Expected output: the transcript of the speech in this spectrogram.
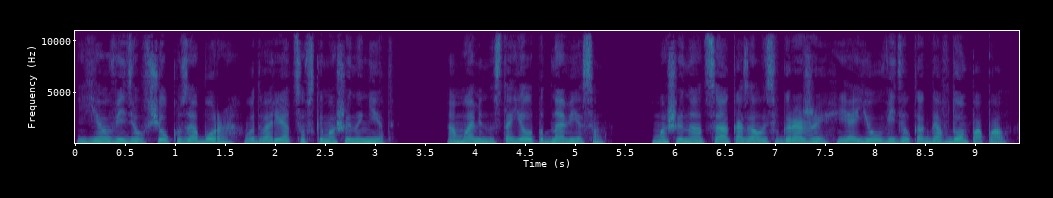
Я увидел щелку забора, во дворе отцовской машины нет, а мамина стояла под навесом. Машина отца оказалась в гараже, я ее увидел, когда в дом попал —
